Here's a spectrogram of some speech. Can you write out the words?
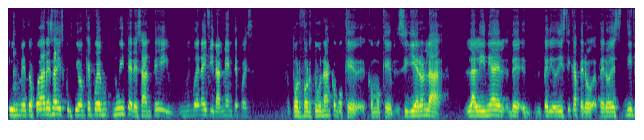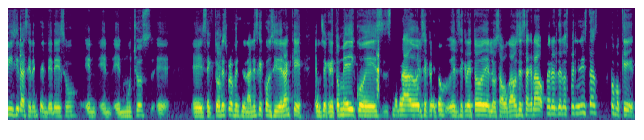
y, me tocó dar esa discusión que fue muy interesante y muy buena y finalmente, pues, por fortuna, como que, como que siguieron la, la línea de, de, periodística, pero, pero es difícil hacer entender eso en, en, en muchos... Eh, eh, sectores profesionales que consideran que el secreto médico es sagrado, el secreto, el secreto de los abogados es sagrado, pero el de los periodistas como que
